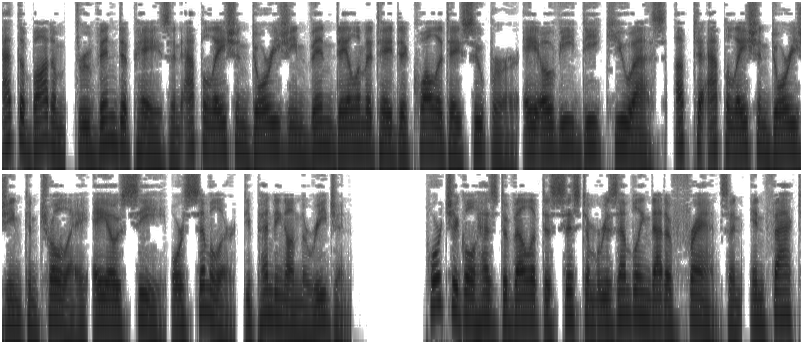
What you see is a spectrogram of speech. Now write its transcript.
at the bottom, through vin de pays and appellation d'origine vin délimité de qualité supérieure AOVDQS, up to appellation d'origine contrôlée AOC or similar, depending on the region. Portugal has developed a system resembling that of France and, in fact,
